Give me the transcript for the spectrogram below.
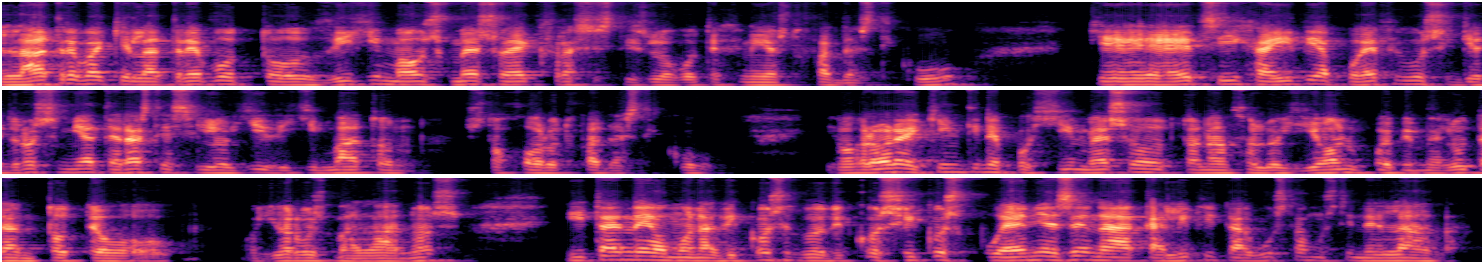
λάτρευα και λατρεύω το δίγημα ως μέσο έκφρασης της λογοτεχνίας του φανταστικού και έτσι είχα ήδη από έφηβο συγκεντρώσει μια τεράστια συλλογή διηγημάτων στον χώρο του φανταστικού. Η Ορόρα εκείνη την εποχή μέσω των ανθολογιών που επιμελούνταν τότε ο, ο Γιώργος Μπαλάνος ήταν ο μοναδικός εκδοτικός οίκος που έμοιαζε να καλύπτει τα γούστα μου στην Ελλάδα.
